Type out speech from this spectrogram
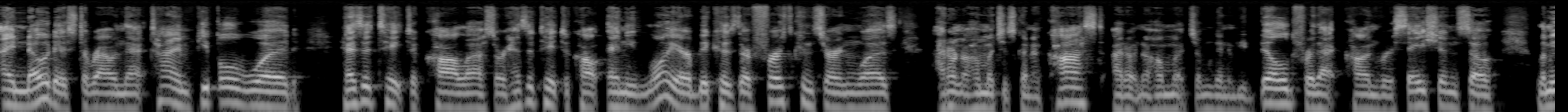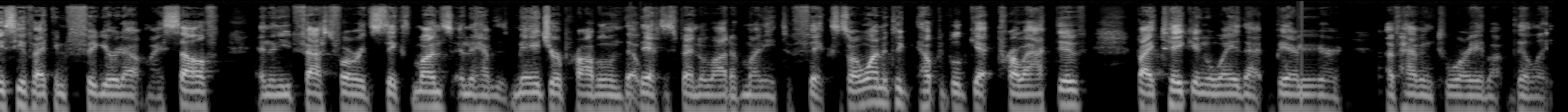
i noticed around that time people would hesitate to call us or hesitate to call any lawyer because their first concern was i don't know how much it's going to cost. I don't know how much i'm going to be billed for that conversation. So let me see if i can figure it out myself. And then you'd fast forward six months and they have this major problem that they have to spend a lot of money to fix. So i wanted to help people get proactive by taking away that barrier of having to worry about billing.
